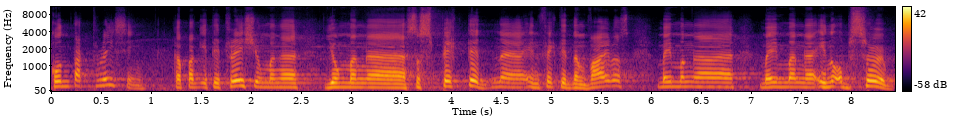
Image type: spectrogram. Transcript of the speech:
Contact tracing kapag ititrace yung mga yung mga suspected na infected ng virus, may mga may mga ino-observe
